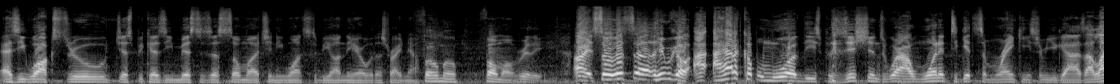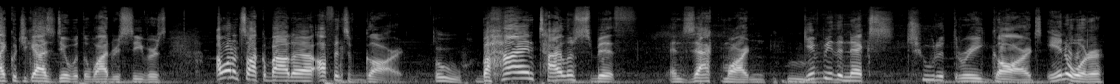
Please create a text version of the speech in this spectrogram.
as he walks through just because he misses us so much and he wants to be on the air with us right now. FOMO. FOMO, really. All right, so let's. Uh, here we go. I, I had a couple more of these positions where I wanted to get some rankings from you guys. I like what you guys do with the wide receivers. I want to talk about uh, offensive guard. Ooh. Behind Tyler Smith and Zack Martin, give me the next two to three guards in order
